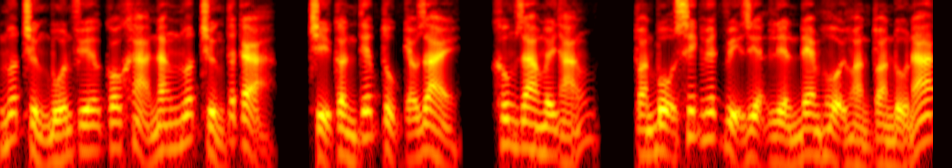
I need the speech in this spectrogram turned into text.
nuốt chửng bốn phía có khả năng nuốt chửng tất cả, chỉ cần tiếp tục kéo dài không ra mấy tháng, toàn bộ xích huyết vị diện liền đem hội hoàn toàn đổ nát.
